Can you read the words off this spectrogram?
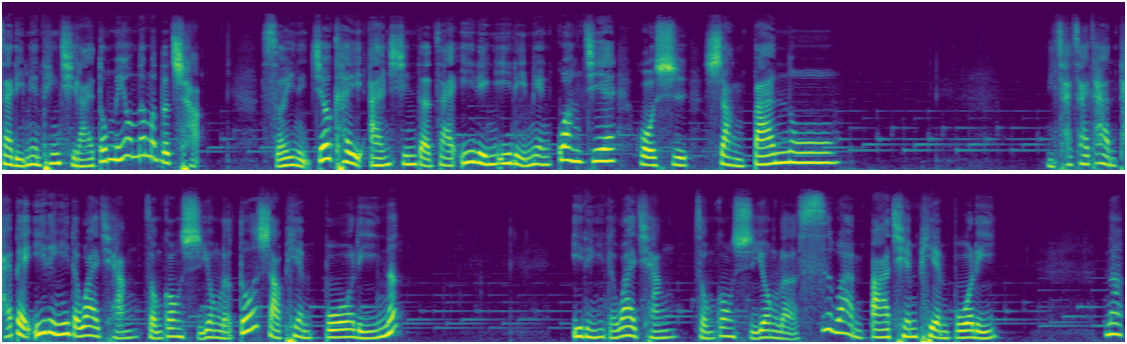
在里面听起来都没有那么的吵，所以你就可以安心的在一零一里面逛街或是上班哦。你猜猜看，台北一零一的外墙总共使用了多少片玻璃呢？一零一的外墙总共使用了四万八千片玻璃。那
